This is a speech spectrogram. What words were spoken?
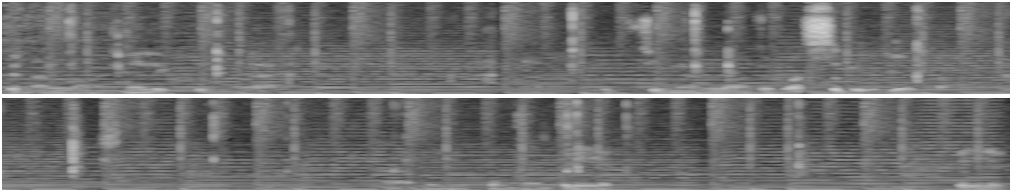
เป็นอันลอยแม่เหล็กติดไม่ได้เป็นซิงค์อันลอยแต่วัสดุเดียวกันอ่าเป็นตรงนั้นเป็นเหล็ก เป็นเหล็ก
